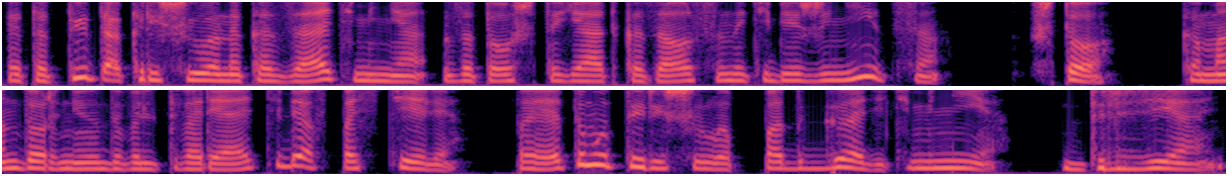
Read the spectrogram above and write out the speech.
Это ты так решила наказать меня за то, что я отказался на тебе жениться? Что, командор не удовлетворяет тебя в постели?» Поэтому ты решила подгадить мне, дрянь!»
